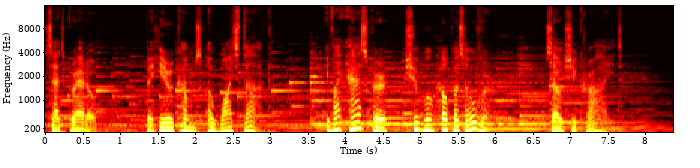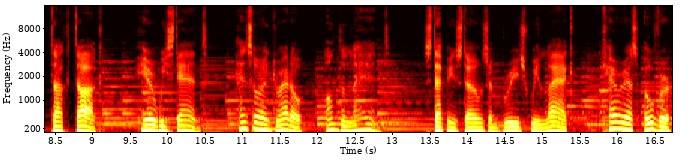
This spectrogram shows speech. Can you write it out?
said Gretel. But here comes a white duck. If I ask her, she will help us over. So she cried, Duck, duck, here we stand, Hansel and Gretel on the land. Stepping stones and bridge we lack, carry us over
